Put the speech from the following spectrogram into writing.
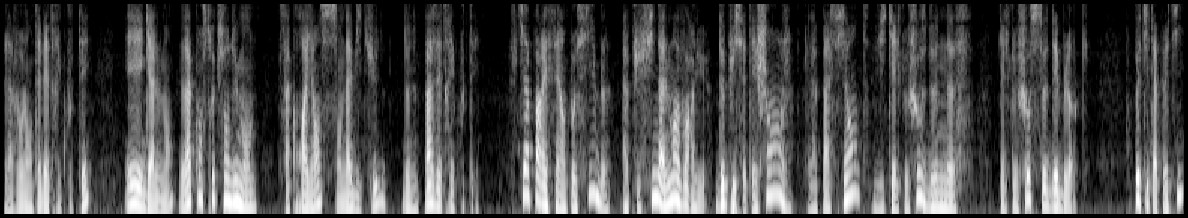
la volonté d'être écouté, et également la construction du monde, sa croyance, son habitude de ne pas être écouté. Ce qui apparaissait impossible a pu finalement avoir lieu. Depuis cet échange, la patiente vit quelque chose de neuf, quelque chose se débloque. Petit à petit,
